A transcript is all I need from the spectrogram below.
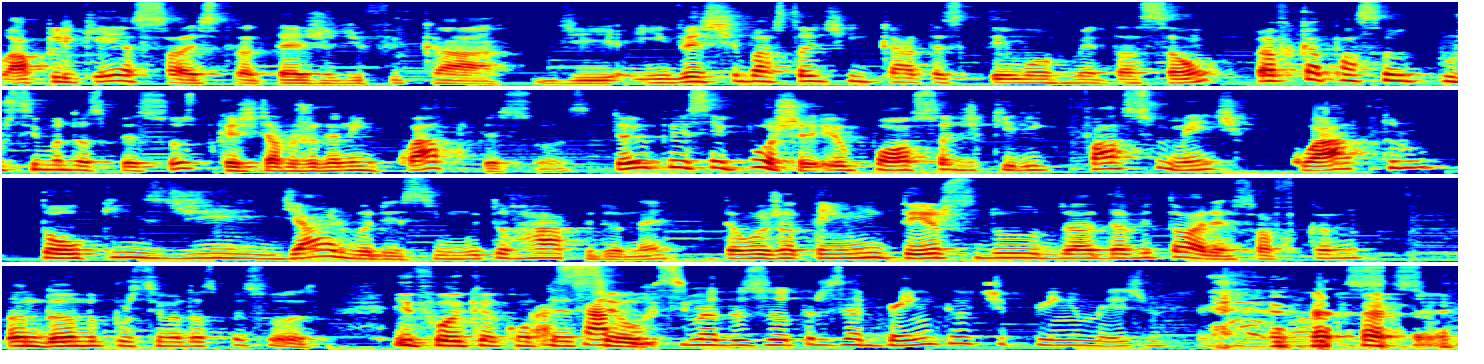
apliquei essa estratégia de ficar, de investir bastante em cartas que tem movimentação, pra ficar passando por cima das pessoas, porque a gente tava jogando em quatro pessoas. Então eu pensei, poxa, eu posso adquirir facilmente quatro tokens de, de árvore, assim, muito rápido, né? Então eu já tenho um terço do- da, da vitória, só ficando andando por cima das pessoas. E foi o que Passar aconteceu. por cima dos outros é bem teu tipinho mesmo, Fernando. Nossa.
